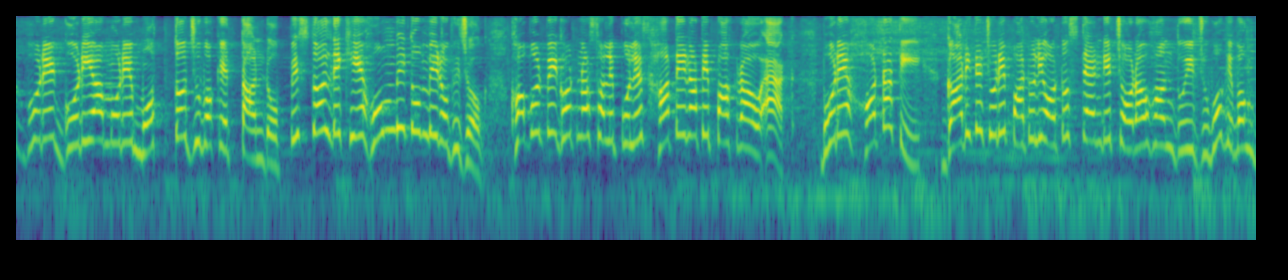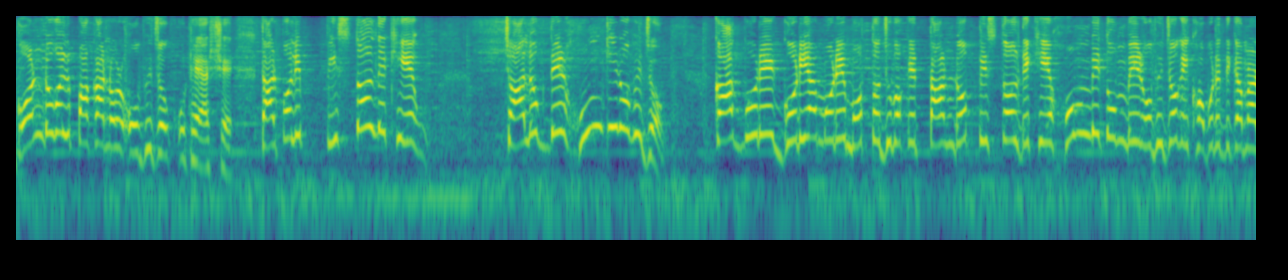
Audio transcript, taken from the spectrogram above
কাকভোরে গড়িয়া মোড়ে মত্ত যুবকের তাণ্ডব। পিস্তল দেখিয়ে হম্বি তম্বির অভিযোগ। খবর পেয়ে ঘটনাস্থলে পুলিশ হাতে নাতে পাকড়াও এক। ভোরে হঠাৎই গাড়িতে চড়ে পাটুলি অটো স্ট্যান্ডে চড়াও হন দুই যুবক এবং গন্ডগোল পাকানোর অভিযোগ উঠে আসে। তারপরে পিস্তল দেখিয়ে চালকদের হুমকির অভিযোগ। কাকভোরে গড়িয়া মোড়ে মত্ত যুবকের তাণ্ডব, পিস্তল দেখিয়ে হম্বি তম্বির অভিযোগ। এই খবরের দিকে আমরা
